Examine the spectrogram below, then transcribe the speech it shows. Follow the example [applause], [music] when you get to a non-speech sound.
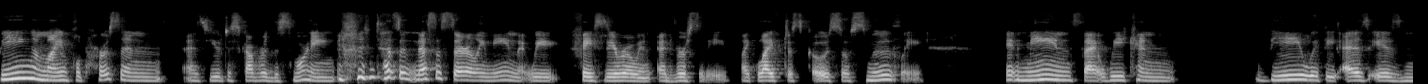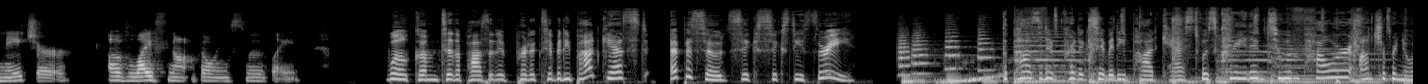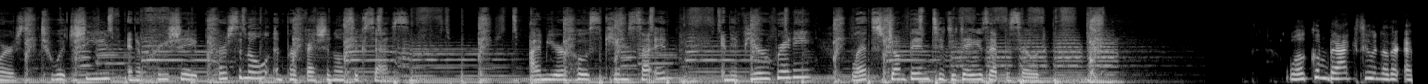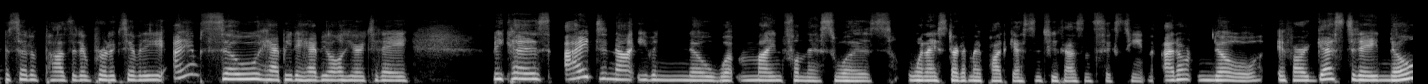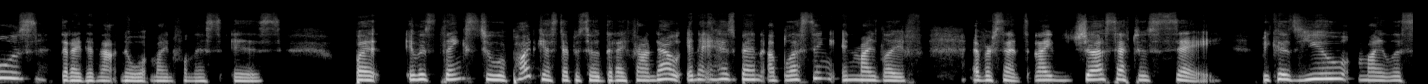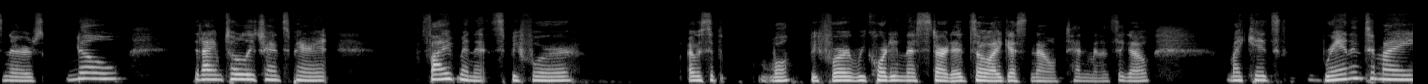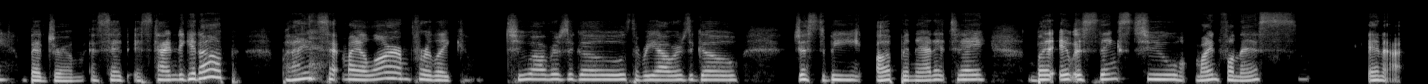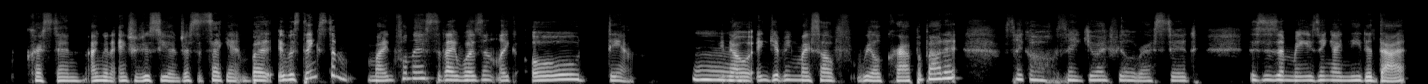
being a mindful person, as you discovered this morning, [laughs] doesn't necessarily mean that we face zero in adversity, like life just goes so smoothly. It means that we can be with the as is nature of life not going smoothly. Welcome to the Positive Productivity Podcast, episode 663. Positive Productivity Podcast was created to empower entrepreneurs to achieve and appreciate personal and professional success. I'm your host, Kim Sutton, and if you're ready, let's jump into today's episode. Welcome back to another episode of Positive Productivity. I am so happy to have you all here today because I did not even know what mindfulness was when I started my podcast in 2016. I don't know if our guest today knows that I did not know what mindfulness is, but it was thanks to a podcast episode that I found out, and it has been a blessing in my life ever since. And I just have to say, because you, my listeners, know that I am totally transparent. Five minutes before I was well before recording this started, so I guess now 10 minutes ago, my kids ran into my bedroom and said, It's time to get up. But I had set my alarm for like two hours ago, three hours ago, just to be up and at it today. But it was thanks to mindfulness. And I, Kristen, I'm going to introduce you in just a second. But it was thanks to mindfulness that I wasn't like, oh, damn, mm. you know, and giving myself real crap about it. It's like, oh, thank you. I feel rested. This is amazing. I needed that.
